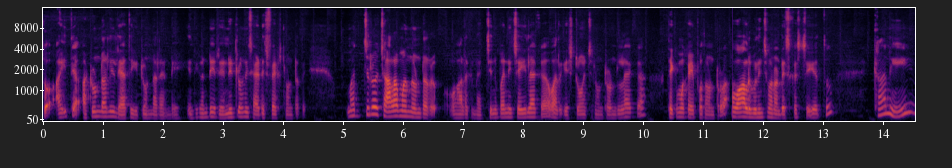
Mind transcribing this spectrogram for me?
సో అయితే అటు ఉండాలి లేకపోతే ఇటు ఉండాలండి ఎందుకంటే రెండిట్లోని సాటిస్ఫాక్షన్ ఉంటుంది. మధ్యలో చాలామంది ఉంటారు. వాళ్ళకి నచ్చిన పని చేయలేక వాళ్ళకి ఇష్టం వచ్చినట్టు ఉండలేక తెకమక అయిపోతూ ఉంటారు. వాళ్ళ గురించి మనం డిస్కస్ చేయొద్దు. కానీ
